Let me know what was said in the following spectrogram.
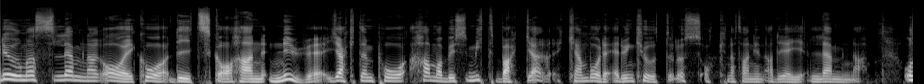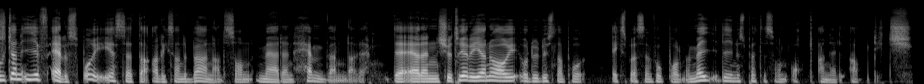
Durmas lämnar AIK. Dit ska han nu. Jakten på Hammarbys mittbackar kan både Edvin Kurtulus och Nathaniel Adjei lämna. Och så kan IF Elfsborg ersätta Alexander Bernhardsson med en hemvändare. Det är den 23 januari och du lyssnar på Expressen Fotboll med mig, Linus Pettersson och Anel Avdic.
